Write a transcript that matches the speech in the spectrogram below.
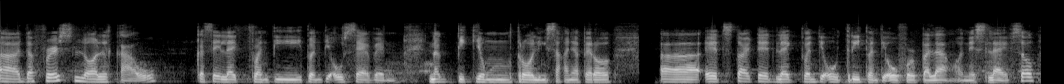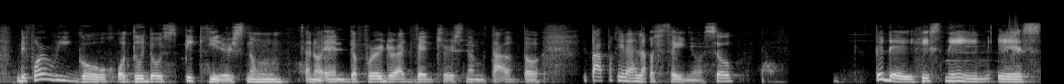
uh, the first lol cow kasi like 20 2007 nag-peak yung trolling sa kanya pero uh, it started like 2003 2004 pa lang on his life. So before we go onto those peak years nung ano and the further adventures ng taong to, ipapakilala ko siya sa inyo. So Today, his name is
